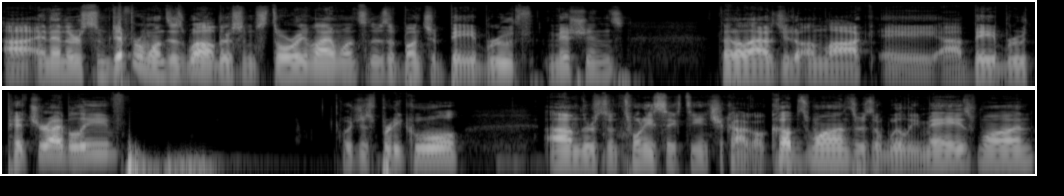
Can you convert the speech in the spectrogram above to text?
Uh, and then there's some different ones as well. There's some storyline ones. So there's a bunch of Babe Ruth missions that allows you to unlock a uh, Babe Ruth pitcher, I believe, which is pretty cool. Um, there's some 2016 Chicago Cubs ones. There's a Willie Mays one.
